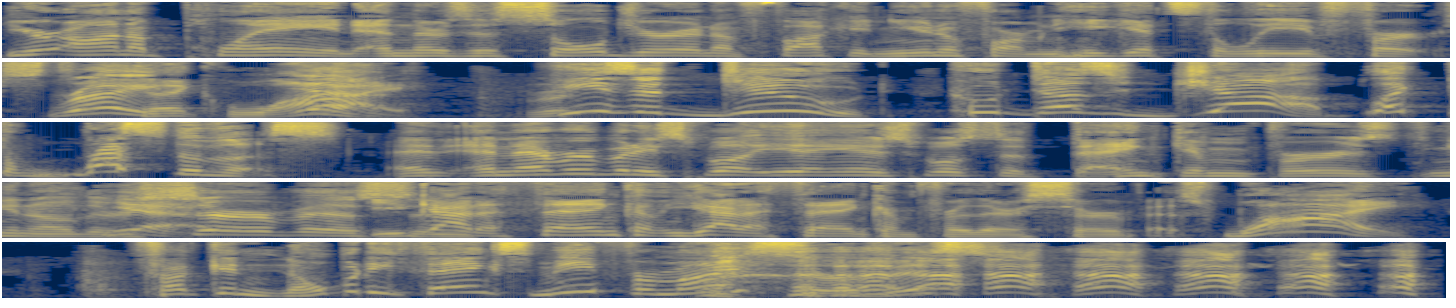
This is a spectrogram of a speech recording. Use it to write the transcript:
you're on a plane and there's a soldier in a fucking uniform and he gets to leave first. Right. You're like why? Yeah. He's a dude who does a job like the rest of us. And and everybody's supposed yeah, you're supposed to thank him for his you know their service. You and- got to thank him. You got to thank him for their service. Why? Fucking nobody thanks me for my service.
